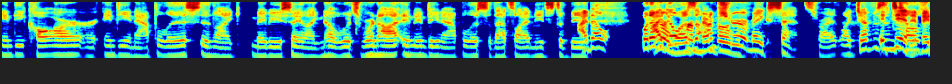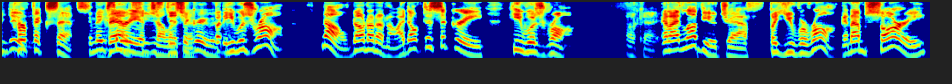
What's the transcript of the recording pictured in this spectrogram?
IndyCar or Indianapolis and like maybe you say like, no, it's we're not in Indianapolis, so that's why it needs to be I don't whatever I it don't was. remember- I'm sure it makes sense, right? Like Jeff is it did. It made dude. perfect sense. It makes Very sense. Intelligent. disagree with but it. he was wrong. No, no, no, no, no. I don't disagree. He was wrong. Okay. And I love you, Jeff, but you were wrong. And I'm sorry.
